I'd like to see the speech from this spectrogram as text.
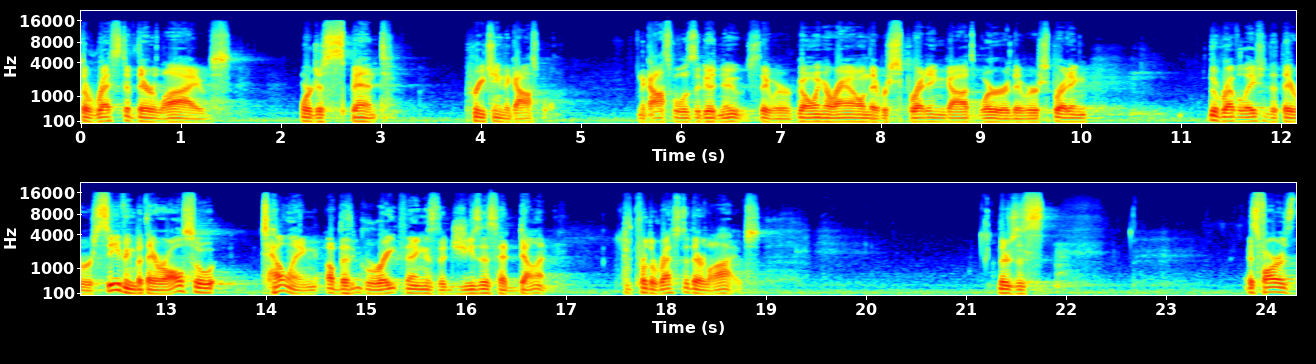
the rest of their lives were just spent preaching the gospel. The gospel was the good news. They were going around, they were spreading God's word, they were spreading the revelation that they were receiving, but they were also telling of the great things that Jesus had done for the rest of their lives. There's this, as far as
